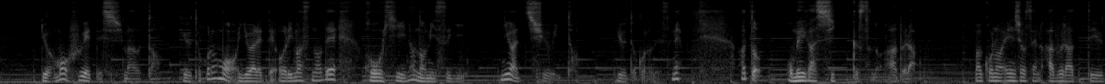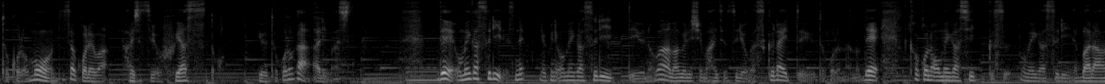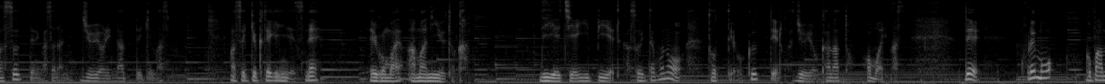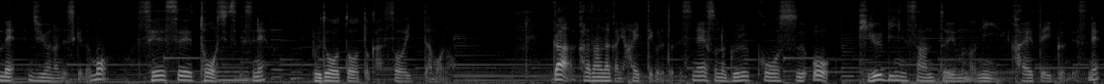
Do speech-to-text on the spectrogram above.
量も増えてしまうというところも言われておりますのでコーヒーの飲みすぎには注意というところですね。あとオメガ6の油、まあ、この炎症性の油っていうところも実はこれは排出量を増やすというところがありました。でオメガ3ですね。逆にオメガ3っていうのはマグネシウム排泄量が少ないというところなのでここのオメガ6オメガ3のバランスっていうのがさらに重要になっていきます、まあ、積極的にですねエゴマアマニ油とか DHA、EPA とかそういったものを取っておくっていうのが重要かなと思います。でこれも5番目重要なんですけども生成糖質ですね。ブドウ糖とかそういったもの。が体の中に入ってくるとですねそのグルコースをピルビン酸というものに変えていくんですね、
